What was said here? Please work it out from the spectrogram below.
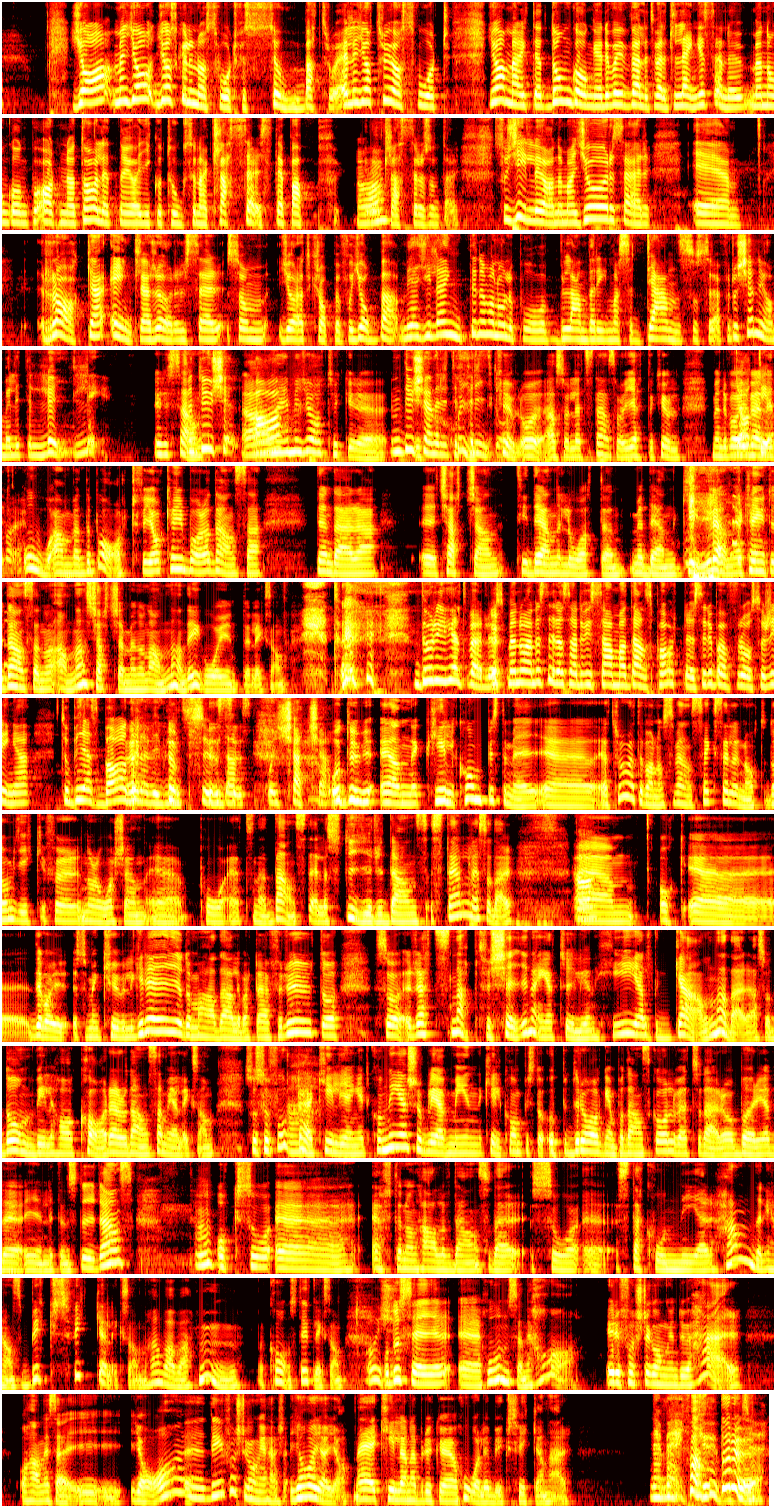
Ja, men jag, jag skulle nog ha svårt för zumba tror jag. Eller jag tror jag har svårt. Jag har märkt att de gånger, det var ju väldigt, väldigt länge sedan nu, men någon gång på 1800-talet när jag gick och tog sådana här klasser, step up Ja. eh, klasser och sånt där. Så gillar jag när man gör så här eh, raka, enkla rörelser som gör att kroppen får jobba. Men jag gillar inte när man håller på och blandar in massa dans och sådär, för då känner jag mig lite löjlig. Är det sant? du känner- ja, ja. Nej, men jag tycker det Men du är känner lite fri skitkul. Och alltså Let's Dance var jättekul. Men det var Ja, ju väldigt var oanvändbart. För jag kan ju bara dansa den där eh, cha-chan till den låten med den killen. Jag kan ju inte dansa någon annan cha-cha med någon annan. Det går ju inte liksom. Då är det helt värdelöst. Men å andra sidan så hade vi samma danspartner så det är bara för oss att ringa Tobias Bader när vi blir lite sugna på en cha-cha. Och du, en killkompis till mig, eh, jag tror att det var någon svensexa eller något, de gick för några år sedan eh, på ett sånt här dansställe, styrdansställe sådär. Ehm, och eh, det var ju som en kul grej och de hade aldrig varit där förut. Och, så rätt snabbt, för tjejerna är tydligen helt galna där, alltså de vill ha karar att dansa med liksom. Så så fort det här killgänget kom ner så blev min killkompis då uppdragen på dansgolvet sådär och började i en liten styrdans. Och så eh, efter någon halvdans så där så eh, stack hon ner handen i hans byxficka liksom. Han var bara hmm, vad konstigt liksom. Oj. Och då säger eh, hon sen, jaha, är det första gången du är här? Och han är så här, "I- i- ja, eh, det är första gången jag är här. Ja, ja, ja. Nej, killarna brukar göra hål i byxfickan här. Nej men Fattar gud! du?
